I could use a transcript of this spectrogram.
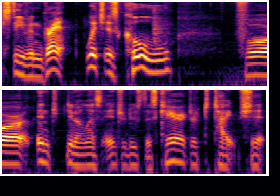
Steven Grant, which is cool for you know let's introduce this character type shit.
